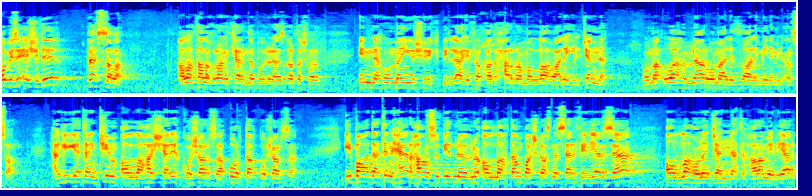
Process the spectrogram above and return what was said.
O bizi eşidir, vəssalam. Allah Teala Quran-ı Kərimdə buyurur, əziz qardaşlarım, İnnehu men yushrik billahi faqad harramallahu aleyhi'l cennə və ma'vahun nar və ma lizzalimin min ansar. Həqiqətən kim Allaha şərik qoşarsa, ortaq qoşarsa, ibadətin hər hansı bir növünü Allahdan başqasına sərf eləyərsə, Allah ona cənnəti haram eləyər,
